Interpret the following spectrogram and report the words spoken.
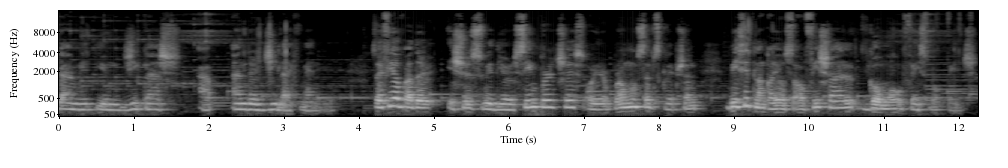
gamit yung GCash app under GLife menu. So if you have other issues with your SIM purchase or your promo subscription, visit lang kayo sa official Gomo Facebook page.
